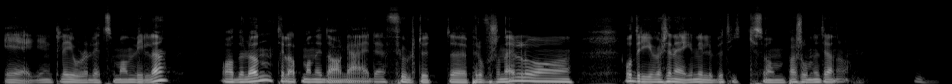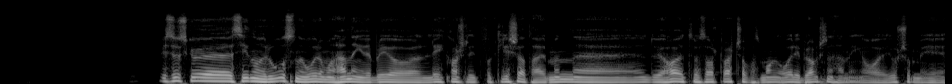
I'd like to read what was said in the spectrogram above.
egentlig gjorde litt som man ville og hadde lønn, til at man i dag er fullt ut profesjonell og, og driver sin egen lille butikk som personlig trener. Da. Hvis du skulle si noen rosende ord om Henning, det blir jo litt, kanskje litt for klisjete her, men uh, du har jo tross alt vært såpass mange år i bransjen Henning, og gjort så mye,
